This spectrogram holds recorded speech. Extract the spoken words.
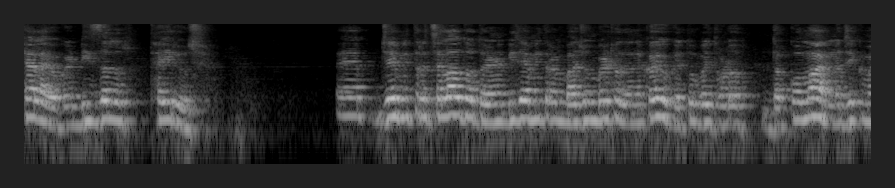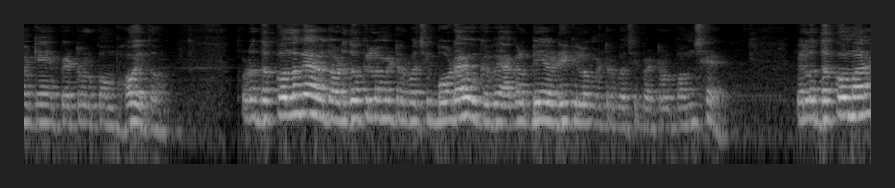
ખ્યાલ આવ્યો કે ડીઝલ થઈ રહ્યું છે. એ જે મિત્ર ચલાવતો હતો એણે બીજા મિત્ર બાજુમાં બેઠો હતો અને કહ્યું કે તું ભાઈ થોડો ધક્કો માર, નજીકમાં ક્યાંય પેટ્રોલ પંપ હોય તો. થોડો ધક્કો લગાવ્યો તો અડધો કિલોમીટર પછી બોર્ડ આવ્યું કે ભાઈ આગળ બે અઢી કિલોમીટર પછી પેટ્રોલ પંપ છે. પેલો ધક્કો મારે,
